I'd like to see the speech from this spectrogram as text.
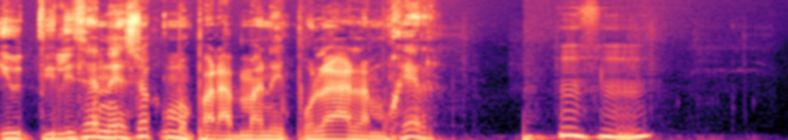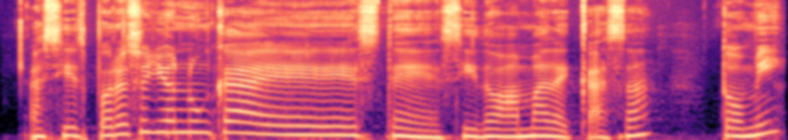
y utilizan eso como para manipular a la mujer. Así es, por eso yo nunca he este, sido ama de casa, Tommy.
